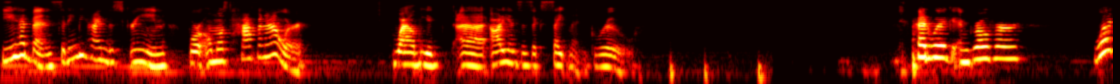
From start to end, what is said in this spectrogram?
He had been sitting behind the screen for almost half an hour while the uh, audience's excitement grew. Hedwig and Grover what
